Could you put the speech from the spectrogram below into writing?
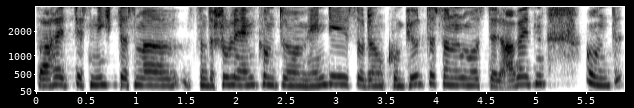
war halt das nicht, dass man von der Schule heimkommt und am Handy ist oder am Computer, sondern musste halt arbeiten. Und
